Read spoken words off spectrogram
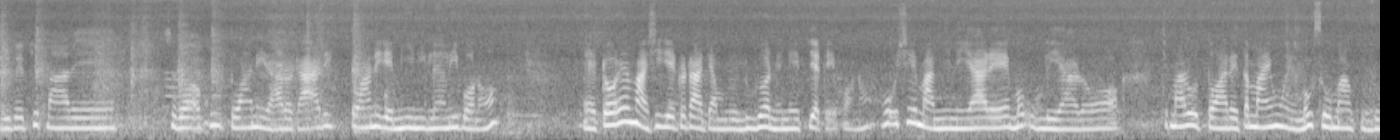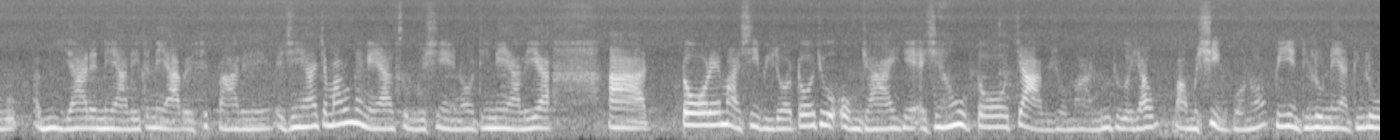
လေးပဲဖြစ်ပါတယ်ဆိုတော့အခုသွားနေတာတော့ဒါအဲ့ဒီသွားနေတဲ့မြေနီလမ်းလေးပေါ့နော်အဲတောထဲမှာရှိတဲ့တွေ့တာကြောင့်မလို့လူတော့နည်းနည်းပြက်တယ်ပေါ့နော်ဟိုအရှိမှမြင်နေရတဲ့မုတ်ဦးလေးကတော့ကျမတို့သွားတဲ့တမိုင်းဝင်မုတ်ဆိုးမကူလို့အမိရတဲ့နေရာလေးတစ်နေရာပဲဖြစ်ပါတယ်အရင်ကကျမတို့ငယ်ငယ်ရဆိုလို့ရှိရင်တော့ဒီနေရာလေးကအာ တောထဲမှာရှိပြီးတော့တောကျိုးအုံကြားကြီးတဲ့အရန်ကိုတောကြပြီးတော့မှလူသူအရောက်မှမရှိဘူးပေါ့နော်ပြီးရင်ဒီလိုနေရဒီလို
